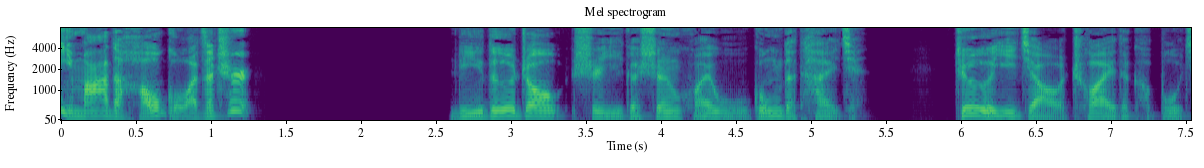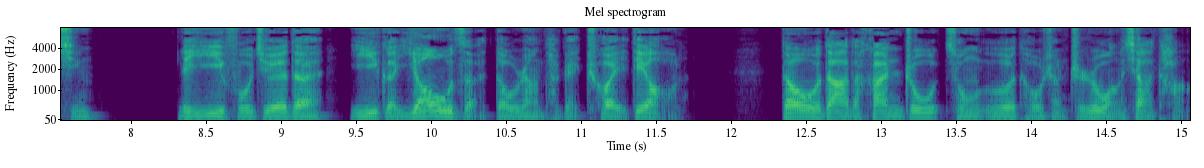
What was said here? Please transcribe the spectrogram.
你妈的好果子吃。”李德昭是一个身怀武功的太监，这一脚踹的可不轻。李义府觉得一个腰子都让他给踹掉了，豆大的汗珠从额头上直往下淌，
